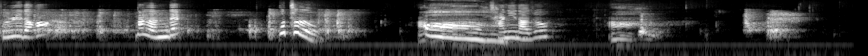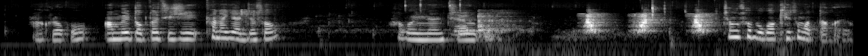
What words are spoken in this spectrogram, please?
돌리다가 딱 났는데 꽂혀요. 아. 잔인하죠? 아. 아, 그러고 아무 일도 없다듯이 편하게 앉아서 하고 있는 주인공. 청소부가 계속 왔다 가요.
